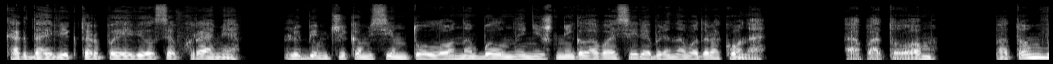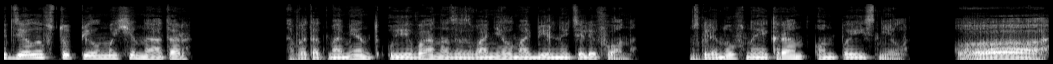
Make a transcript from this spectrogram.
Когда Виктор появился в храме, любимчиком Синтулона был нынешний глава Серебряного дракона. А потом? Потом в дело вступил махинатор. В этот момент у Ивана зазвонил мобильный телефон. Взглянув на экран, он пояснил. «О,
